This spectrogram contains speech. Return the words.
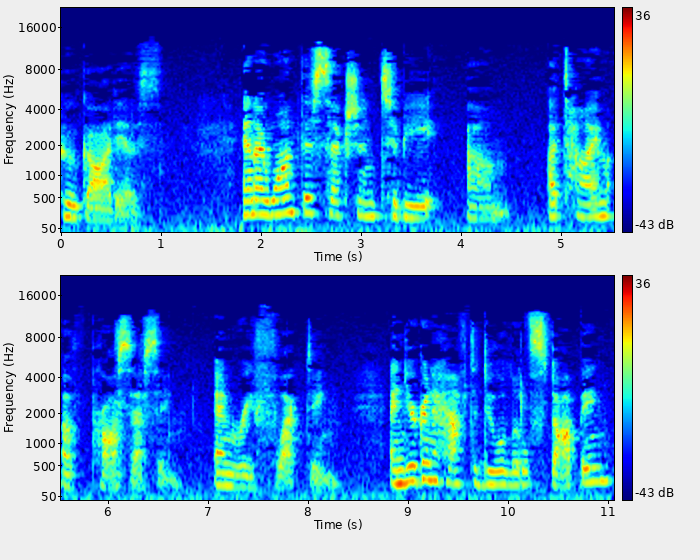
who God is. And I want this section to be um, a time of processing and reflecting. And you're going to have to do a little stopping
